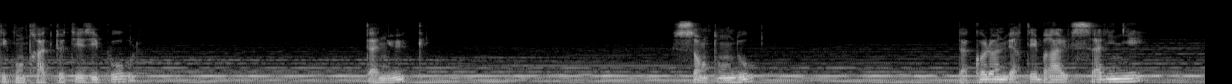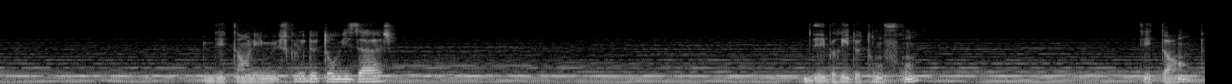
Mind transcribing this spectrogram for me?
décontracte tes épaules, ta nuque, sens ton dos, ta colonne vertébrale s'aligner, détends les muscles de ton visage, débris de ton front, tes tempes,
